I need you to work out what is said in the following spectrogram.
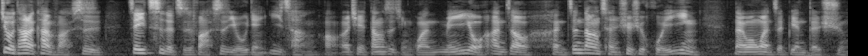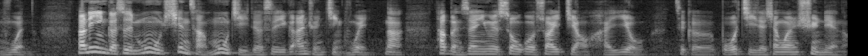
就他的看法是这一次的执法是有点异常啊，而且当时警官没有按照很正当程序去回应。nine one one 这边的询问，那另一个是目现场目击的是一个安全警卫，那他本身因为受过摔跤还有这个搏击的相关训练哦，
